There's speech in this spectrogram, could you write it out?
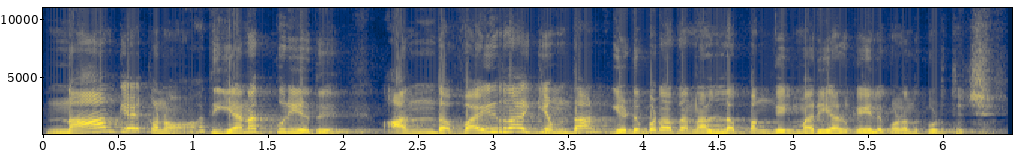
நான் கேட்கணும். அது எனக்குரியது. அந்த வைராக்கியம் தான் எடுபடாத நல்ல பங்கை மரியாள் கையில் கொண்டு வந்து கொடுத்துச்சு.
